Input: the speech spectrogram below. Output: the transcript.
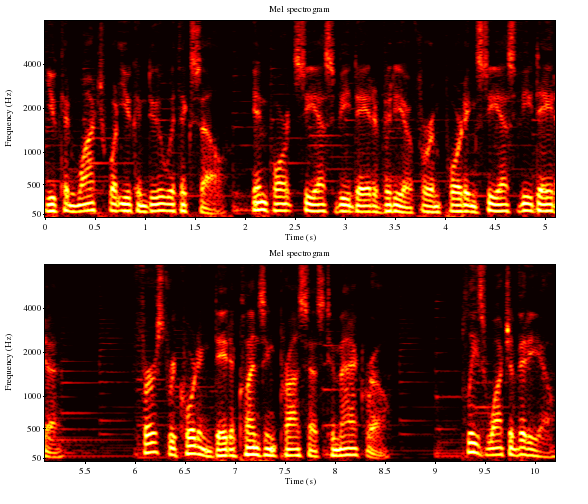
You can watch what you can do with Excel. Import CSV data video for importing CSV data. First recording data cleansing process to macro. Please watch a video.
